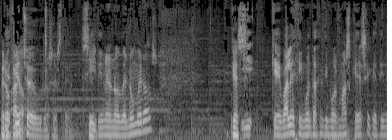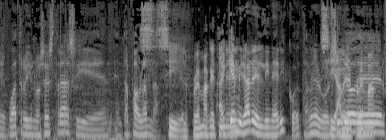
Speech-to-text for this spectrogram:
pero 18 claro. euros este. Sí. Tiene nueve números Que es, y que vale 50 céntimos más que ese, que tiene cuatro y unos extras y en, en tapa blanda. Sí, el problema que tiene. Hay que mirar el dinerico, eh, también el bolsillo a ver, el problema- del,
